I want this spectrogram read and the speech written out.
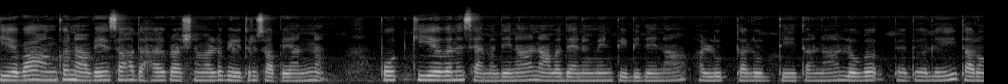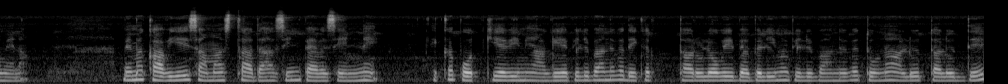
කියවා අංක 9 සහ 10 ප්‍රශ්න වලට පිළිතුරු සපයන්න. පොත් කියවන සෑම දෙනා නව දැනුමෙන් පිබිදෙනා අලුත් අලුත් දේ තනා ලොව පැබලෙයි තරුමෙනා. මෙම කවියේ සමස්ත අදහසින් පැවසෙන්නේ එක පොත් කියවීමේ අගය පිළිබඳව දෙක තරු ලොවේ බැබලීම පිළිබඳව තුන අලුත් අලුත් දේ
